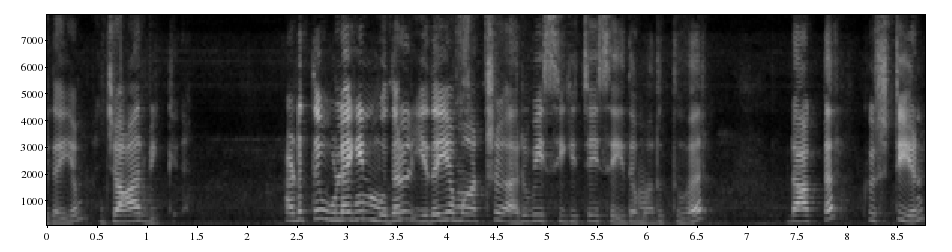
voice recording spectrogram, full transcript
இதயம் ஜார்விக். அடுத்து உலகின் முதல் இதயமாற்று அறுவை சிகிச்சை செய்த மருத்துவர் டாக்டர் கிறிஸ்டியன்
